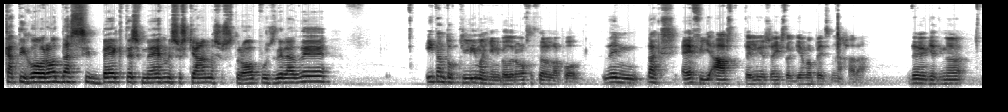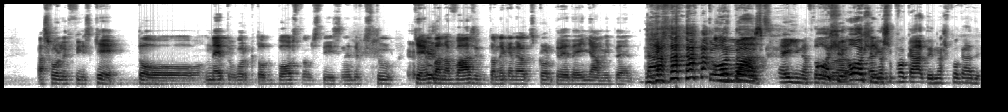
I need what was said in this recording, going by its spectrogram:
Κατηγορώντας συμπαίκτες με έμεσους και άμεσους τρόπους. Δηλαδή. Ήταν το κλίμα γενικότερο, εγώ αυτό θέλω να πω. Δεν, εντάξει, έφυγε, άστο, τελείωσε, έχεις τον Kemba έτσι μια χαρά. Δεν γιατί να ασχοληθείς και το network των Boston στη συνέντευξη του και να βάζει ότι τον έκανε outscore 39-0. Εντάξει, too Όντως. much. Έγινε αυτό το όχι, πράγμα. όχι, Εντάξει, να σου πω κάτι, να σου πω κάτι.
